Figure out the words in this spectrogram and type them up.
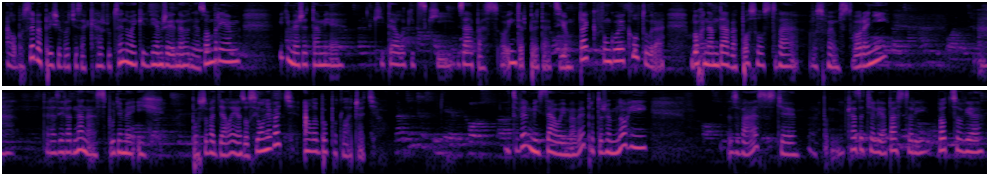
alebo seba pri živote za každú cenu, aj keď viem, že jedného dňa zomriem. Vidíme, že tam je taký teologický zápas o interpretáciu. Tak funguje kultúra. Boh nám dáva posolstva vo svojom stvorení a Teraz je rad na nás. Budeme ich posúvať ďalej a zosilňovať, alebo potláčať. Je to veľmi zaujímavé, pretože mnohí z vás ste kazatelia, pastori, vodcovia,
